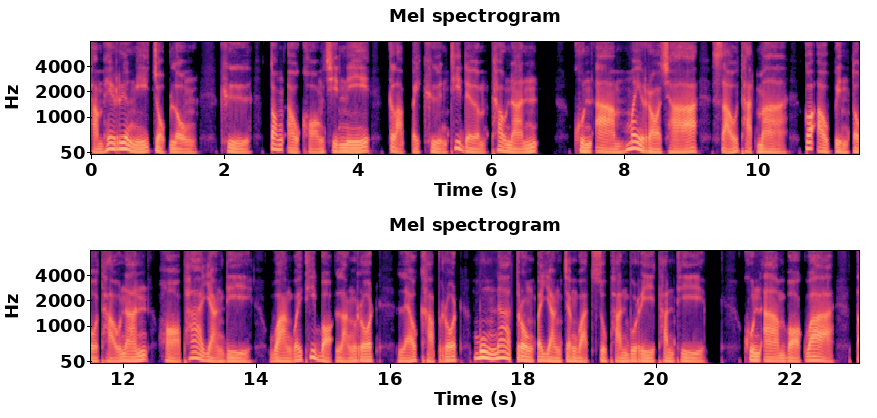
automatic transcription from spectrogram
ทำให้เรื่องนี้จบลง คือต้องเอาของชิ้นนี้กลับไปคืนที่เดิมเท่านั้น คุณอามไม่รอช้า เสาร์ถัดมาก็เอาปิ่นโตเถานั้นห่อผ้าอย่างดี วางไว้ที่เบาะหลังรถ แล้วขับรถมุ่งหน้าตรงไปยังจังหวัดสุพรรณบุรีทันที คุณอามบอกว่า ต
